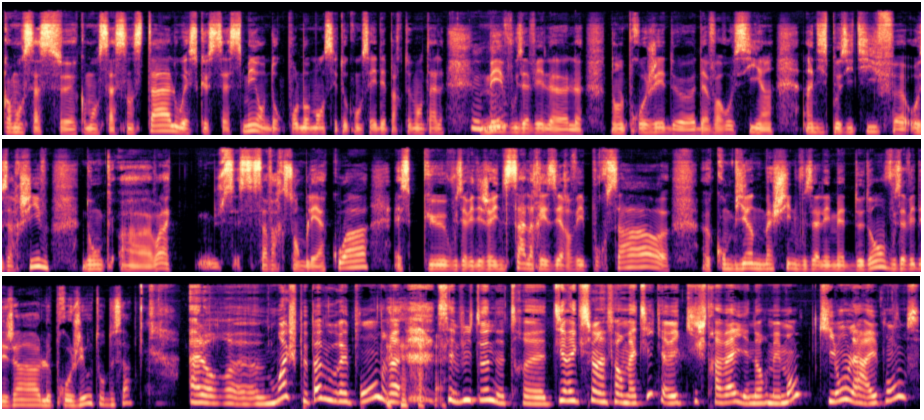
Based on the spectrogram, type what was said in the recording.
comment ça se comment ça s'installe? Où est-ce que ça se met? Donc pour le moment c'est au conseil départemental mhm. mais vous avez le, dans le projet d'avoir aussi un, un, dispositif aux archives donc voilà ça va ressembler à quoi? Est-ce que vous avez déjà une salle réservée pour ça? Euh, Combien de machines vous allez mettre dedans? Vous avez déjà le projet autour de ça? Alors, euh, moi, je peux pas vous répondre. C'est plutôt notre direction informatique avec qui je travaille énormément qui ont la réponse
